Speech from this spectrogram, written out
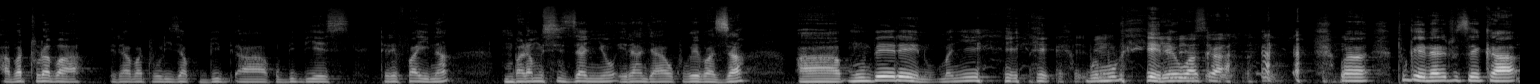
abatulaba era abatuuliza ku bbs terefayina mbalamusizza nnyo era njala okubebaza mu mbeera eno manyi bwe mubeera ewaka tugenda netuseka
